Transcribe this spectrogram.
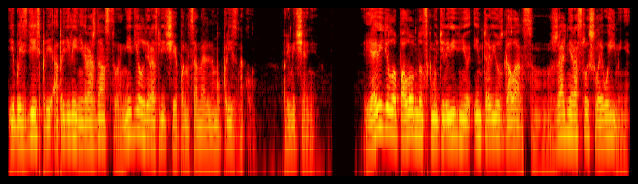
ибо здесь при определении гражданства не делали различия по национальному признаку. Примечание. Я видела по лондонскому телевидению интервью с голландцем, жаль не расслышала его имени.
